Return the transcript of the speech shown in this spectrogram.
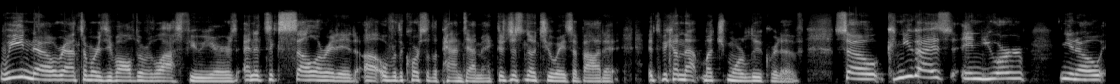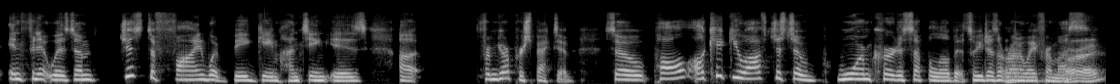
we know ransomware has evolved over the last few years and it's accelerated uh, over the course of the pandemic there's just no two ways about it it's become that much more lucrative so can you guys in your you know infinite wisdom just define what big game hunting is uh, from your perspective so paul i'll kick you off just to warm Kurtis up a little bit so he doesn't All run right. away from us All right.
